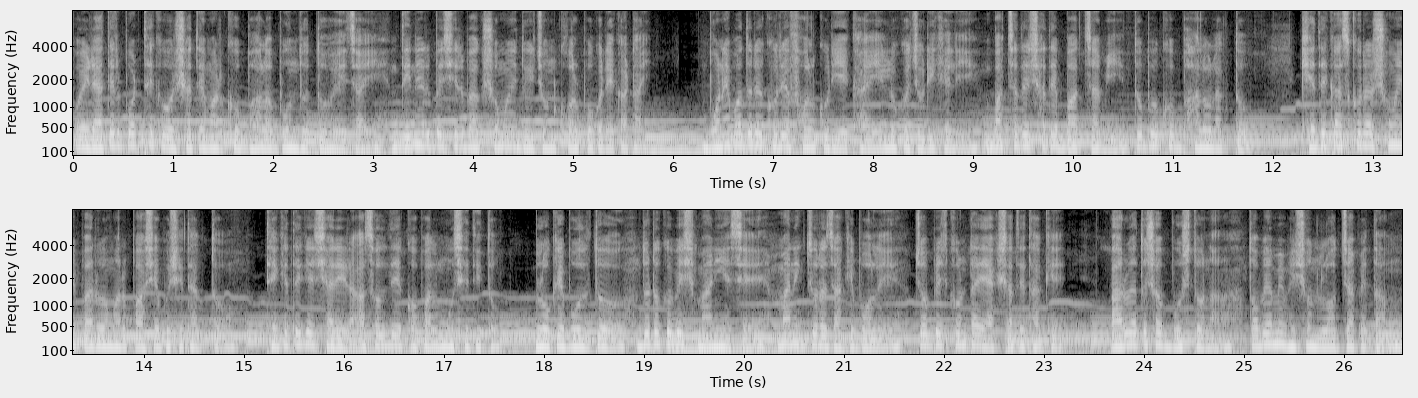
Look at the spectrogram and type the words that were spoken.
ওই রাতের পর থেকে ওর সাথে আমার খুব ভালো বন্ধুত্ব হয়ে যায়। দিনের বেশিরভাগ সময় দুইজন গল্প করে কাটাই। বনে বাদরে ঘুরে ফল কুড়িয়ে খাই, লুকোচুরি খেলি, বাচ্চাদের সাথে বাচ্চামি তবুও খুব ভালো লাগতো। খেতে কাজ করার সময় পারু আমার পাশে বসে থাকতো। থেকে থেকে শাড়ির আসল দিয়ে কপাল মুছে দিত। লোকে বলতো, দুটোকে বেশ মানিয়েছে। মানিকজোড়া যাকে বলে, চব্বিশ ঘন্টায় একসাথে থাকে। পারু এত সব বুঝতো না। তবে আমি ভীষণ লজ্জা পেতাম।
